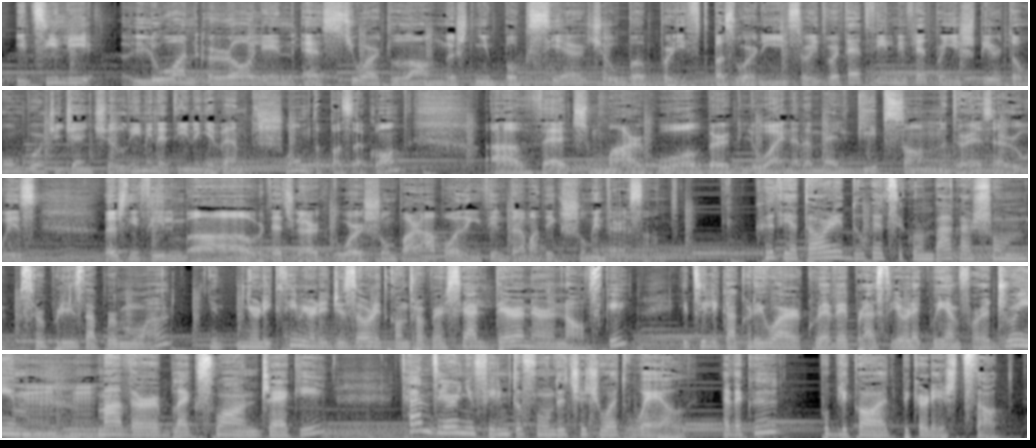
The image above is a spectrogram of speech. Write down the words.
i cili luan rolin e Stuart Long, është një boksier që u bë prift. Bazuar në një histori të vërtetë, filmi flet për një shpirt të humbur që gjen qëllimin e tij në një vend shumë të pazakontë, A veç Mark Wahlberg luajn edhe Mel Gibson dhe Teresa Ruiz. Dhe është një film uh, vërtet që ka arkëtuar shumë para, po edhe një film dramatik shumë interesant. Ky dhjetori duket sikur mbaka shumë surpriza për mua, një, një rikthim i regjizorit kontroversial Darren Aronofsky, i cili ka krijuar kryevepra si Requiem for a Dream, mm -hmm. Mother, Black Swan, Jackie, ka nxjerrë një film të fundit që quhet Whale. Edhe ky publikohet pikërisht sot.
